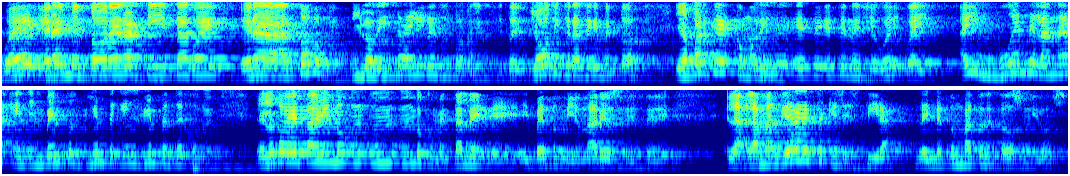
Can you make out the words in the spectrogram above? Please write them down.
Güey, era inventor, era artista, güey. Era todo, güey. Y lo dice ahí en sus profesiones. Entonces, yo sí quería ser inventor. Y aparte, como dice este, este necio, güey, güey, hay un buen de lana en inventos bien pequeños, bien pendejos, güey. El otro día estaba viendo un, un- un documental de, de inventos millonarios. Este, la, la manguera esta que se estira, la inventó un vato en Estados Unidos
